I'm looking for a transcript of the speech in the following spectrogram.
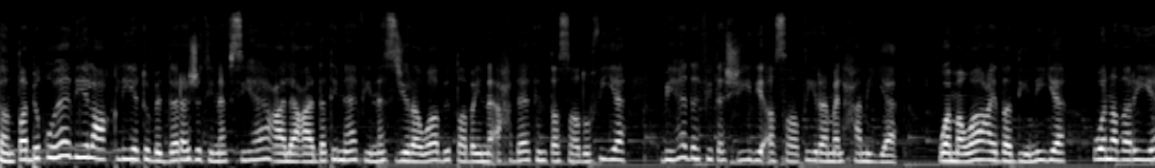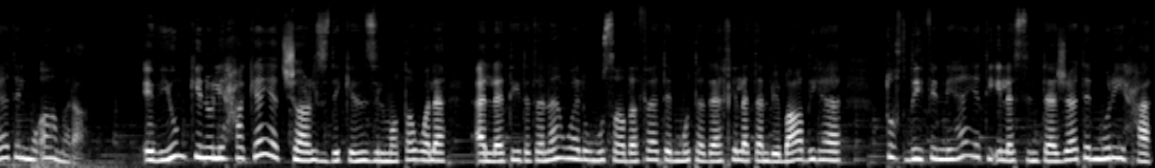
تنطبق هذه العقلية بالدرجة نفسها على عادتنا في نسج روابط بين أحداث تصادفية بهدف تشييد أساطير ملحمية ومواعظ دينية ونظريات المؤامرة إذ يمكن لحكاية تشارلز ديكنز المطولة التي تتناول مصادفات متداخلة ببعضها تفضي في النهاية إلى استنتاجات مريحة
